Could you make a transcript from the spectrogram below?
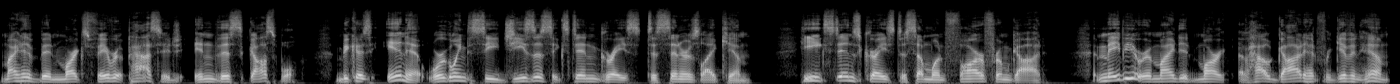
might have been Mark's favorite passage in this gospel, because in it, we're going to see Jesus extend grace to sinners like him. He extends grace to someone far from God. Maybe it reminded Mark of how God had forgiven him.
